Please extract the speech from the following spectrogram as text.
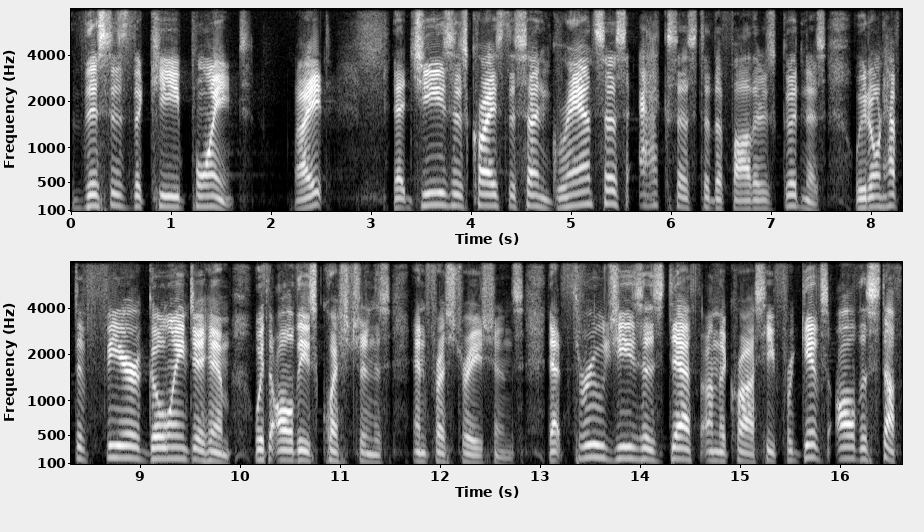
This is the key point, right? That Jesus Christ the Son grants us access to the Father's goodness. We don't have to fear going to Him with all these questions and frustrations. That through Jesus' death on the cross, He forgives all the stuff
